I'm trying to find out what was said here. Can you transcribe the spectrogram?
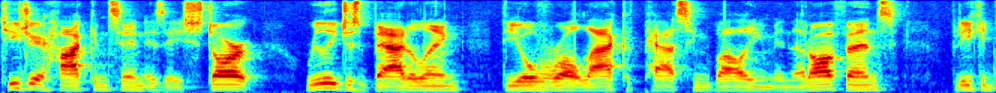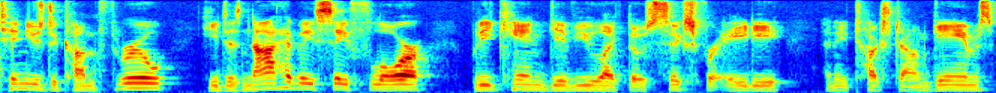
TJ Hockenson is a start, really just battling the overall lack of passing volume in that offense, but he continues to come through. He does not have a safe floor, but he can give you like those 6 for 80 and a touchdown games,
